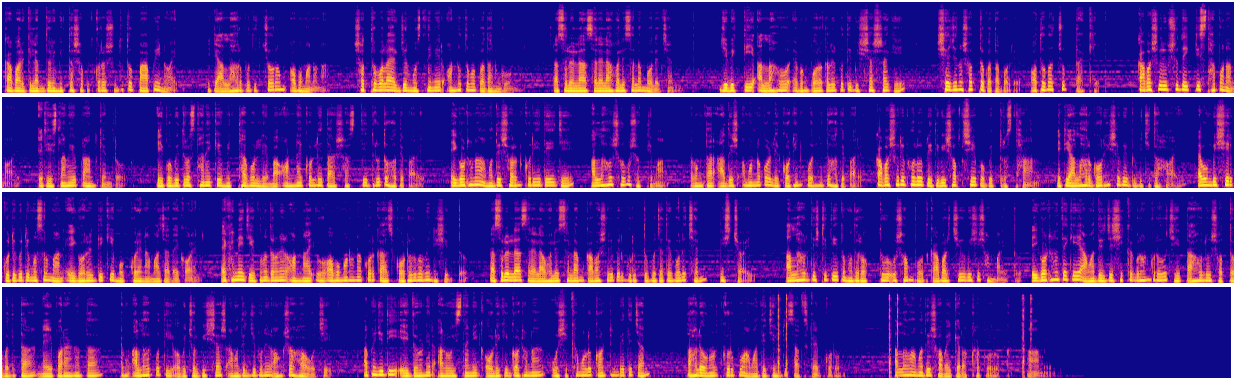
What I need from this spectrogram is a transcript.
কাবার গিলাপ ধরে মিথ্যা শপথ করা শুধু তো পাপই নয় এটি আল্লাহর প্রতি চরম অবমাননা। সত্য বলা একজন মুসলিমের অন্যতম প্রধান গুণ। রাসুল্লাহ সাল্লাহ আলি সাল্লাম বলেছেন, যে ব্যক্তি আল্লাহ এবং পরকালের প্রতি বিশ্বাস রাখে, সে যেন সত্য কথা বলে, অথবা চুপ থাকে। কাবা শরীফ শুধু একটি স্থাপনা নয়, এটি ইসলামের প্রাণকেন্দ্র। এই পবিত্র স্থানে কেউ মিথ্যা বললে বা অন্যায় করলে তার শাস্তি দ্রুত হতে পারে। এই ঘটনা আমাদের স্মরণ করিয়ে দেয় যে, আল্লাহ সর্বশক্তিমান। এবং তার আদেশ অমান্য করলে কঠিন পরিণত হতে পারে। কাবা শরীফ হল পৃথিবীর সবচেয়ে পবিত্র স্থান। এটি আল্লাহর ঘর হিসেবে বিবেচিত হয় এবং বিশ্বের কোটি কোটি মুসলমান এই ঘরের দিকে মুখ করে নামাজ আদায় করেন। এখানে যে কোনো ধরনের অন্যায় ও অবমাননাকর কাজ কঠোরভাবে নিষিদ্ধ। রাসুল্লাহ সাল্লাহ সাল্লাম কাবা শরীফের গুরুত্ব বোঝাতে বলেছেন, নিশ্চয়ই। আল্লাহর দৃষ্টিতে তোমাদের রক্ত ও সম্পদ কাবার চেয়েও বেশি সম্মানিত। এই ঘটনা থেকে আমাদের যে শিক্ষা গ্রহণ করা উচিত তা হল সত্যবাদিতা, ন্যায়পরায়ণতা এবং আল্লাহর প্রতি অবিচল বিশ্বাস আমাদের জীবনের অংশ হওয়া উচিত। আপনি যদি এই ধরনের আরও ইসলামিক অলৌকিক ঘটনা ও শিক্ষামূলক কন্টেন্ট পেতে চান, তাহলে অনুরোধ করব আমাদের চ্যানেলটি সাবস্ক্রাইব করুন। আল্লাহ আমাদের সবাইকে রক্ষা করুক। আমিন।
